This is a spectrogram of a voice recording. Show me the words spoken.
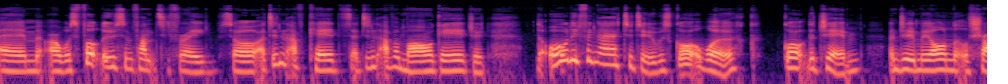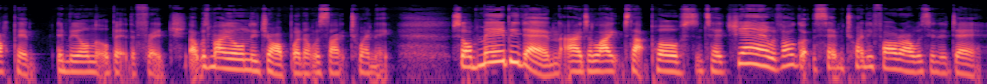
um, I was footloose and fancy free, so I didn't have kids, I didn't have a mortgage, the only thing I had to do was go to work, go to the gym, and do my own little shopping in my own little bit of the fridge. That was my only job when I was like 20. So maybe then I'd have liked that post and said, yeah, we've all got the same 24 hours in a day.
